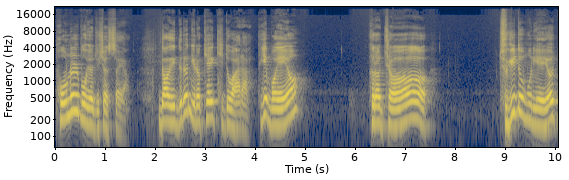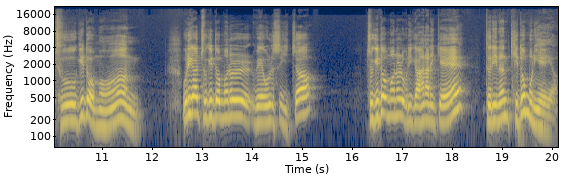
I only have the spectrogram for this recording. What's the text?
본을 보여주셨어요. 너희들은 이렇게 기도하라. 그게 뭐예요? 그렇죠. 주기도문이에요. 주기도문. 우리가 주기도문을 외울 수 있죠? 주기도문을 우리가 하나님께 드리는 기도문이에요.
